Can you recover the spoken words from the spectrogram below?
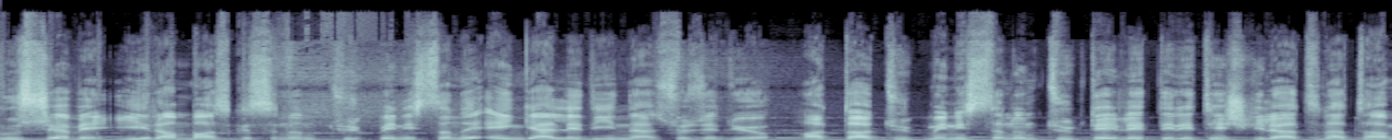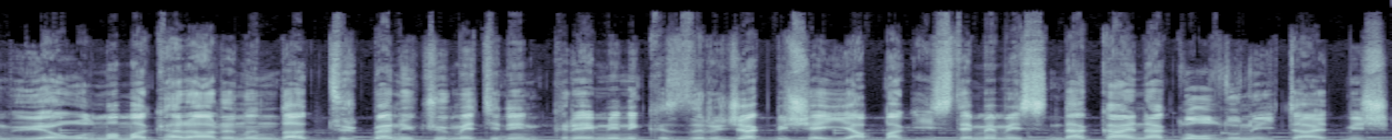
Rusya ve İran baskısının Türkmenistan'ı engellediğinden söz ediyor. Hatta Türkmenistan'ın Türk Devletleri Teşkilatı'na tam üye olmama kararının da Türkmen hükümetinin Kremlin'i kızdıracak bir şey yapmak istememesinden kaynaklı olduğunu iddia etmiş.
